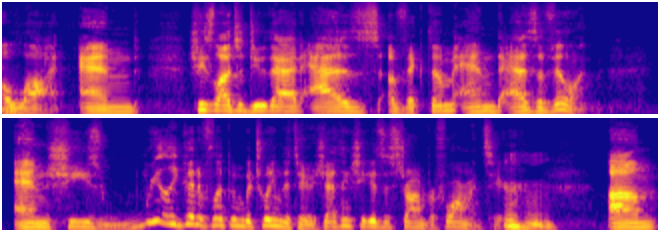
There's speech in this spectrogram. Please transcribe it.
a lot, and she's allowed to do that as a victim and as a villain. And she's really good at flipping between the two. I think she gives a strong performance here. Um,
